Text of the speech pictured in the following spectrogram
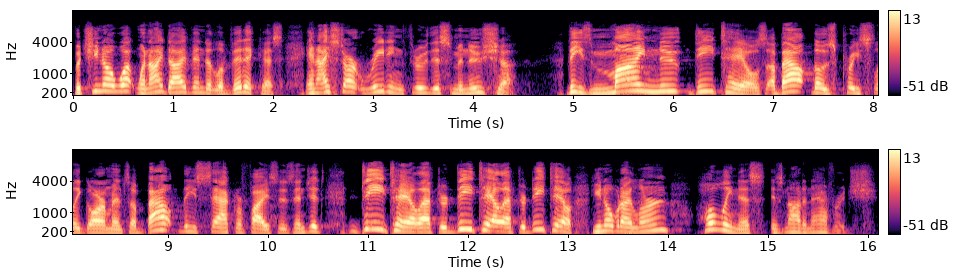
But you know what? When I dive into Leviticus and I start reading through this minutia, these minute details about those priestly garments, about these sacrifices, and just detail after detail after detail. You know what I learn? Holiness is not an average.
